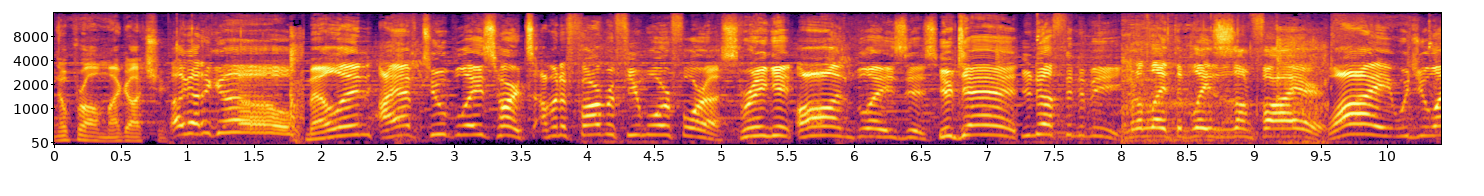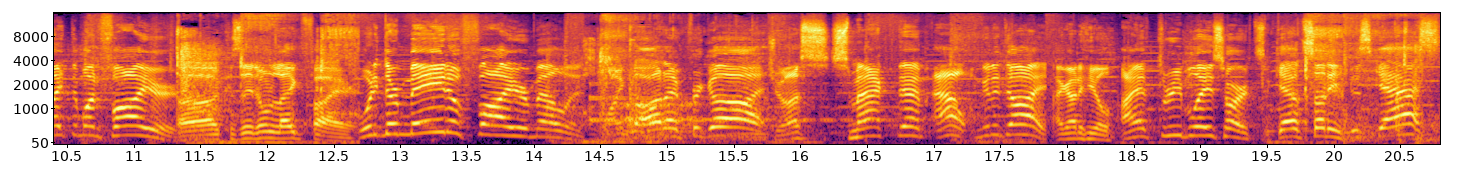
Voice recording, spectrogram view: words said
No problem. I got you. I gotta go. Melon, I have two blaze hearts. I'm gonna farm a few more for us. Bring it on, blazes. You're dead. You're nothing to me. I'm gonna light the blazes on fire. Why would you light them on fire? Uh, because they don't like fire. What? They're made of fire, Melon. Oh my God, I forgot. Just smack them. Ow, I'm gonna die. I gotta heal. I have three blaze hearts. Look out, Sunny. This gas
